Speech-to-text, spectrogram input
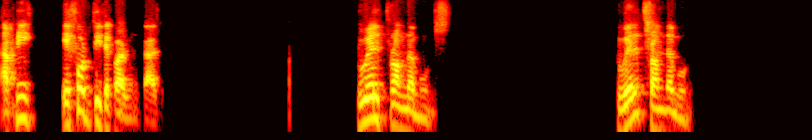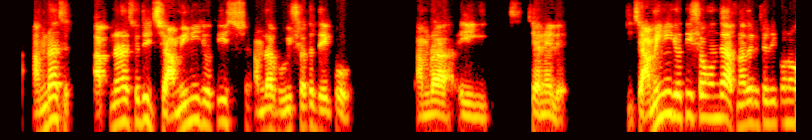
আপনি এফোর্ট দিতে পারবেন কাজে। Twelve from the moon twelve from the moon আমরা আপনারা যদি জামিনী জ্যোতিষ আমরা ভবিষ্যতে দেখব, আমরা এই চ্যানেলে জামিনী জ্যোতিষ সম্বন্ধে আপনাদের যদি কোনো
